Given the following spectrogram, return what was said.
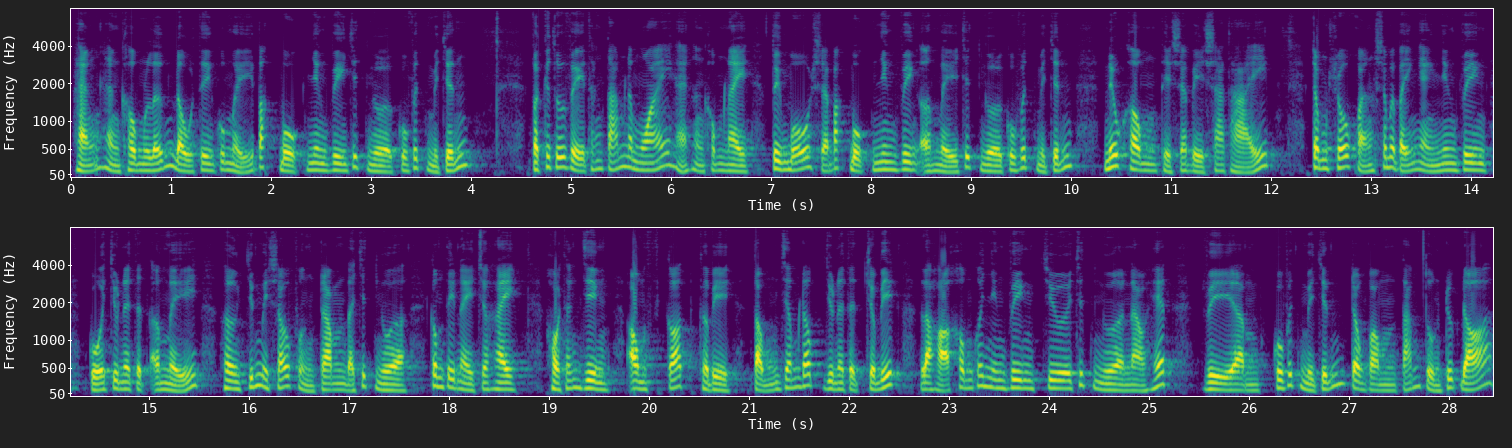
hãng hàng không lớn đầu tiên của Mỹ bắt buộc nhân viên chích ngừa COVID-19. Và kính thưa quý vị, tháng 8 năm ngoái, hãng hàng không này tuyên bố sẽ bắt buộc nhân viên ở Mỹ chích ngừa COVID-19, nếu không thì sẽ bị sa thải. Trong số khoảng 67.000 nhân viên của United ở Mỹ, hơn 96% đã chích ngừa. Công ty này cho hay, hồi tháng Giêng, ông Scott Kirby, tổng giám đốc United cho biết là họ không có nhân viên chưa chích ngừa nào hết vì um, COVID-19 trong vòng 8 tuần trước đó,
